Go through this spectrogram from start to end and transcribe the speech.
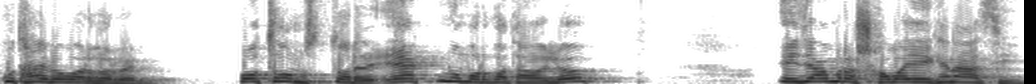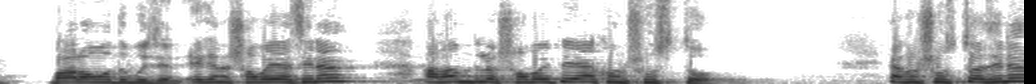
কোথায় ব্যবহার করবেন? প্রথম স্তরের এক নম্বর কথা হলো এই যে আমরা সবাই এখানে আছি ভালো মতো বুঝেন এখানে সবাই আছি না? আলহামদুলিল্লাহ সবাই তো এখন সুস্থ। এখন সুস্থ আছি না?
